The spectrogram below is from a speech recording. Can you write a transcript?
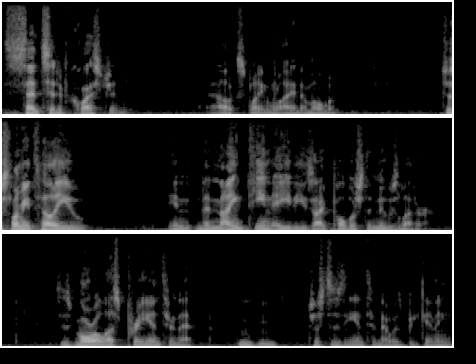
sensitive question. I'll explain why in a moment. Just let me tell you, in the 1980s, I published a newsletter. This is more or less pre-internet, just as the internet was beginning.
